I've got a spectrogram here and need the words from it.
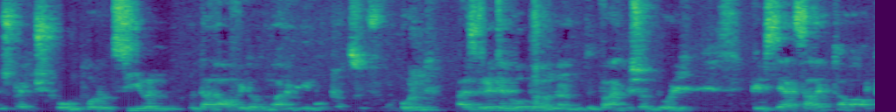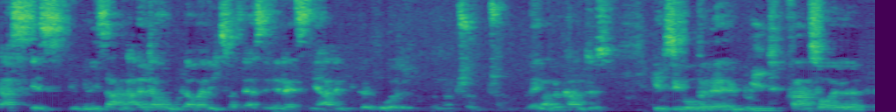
entsprechend Strom produzieren und dann auch wiederum einem E-Motor zuführen. Und als dritte Gruppe, und dann sind wir eigentlich schon durch, gibt es derzeit, aber auch das ist, ich will nicht sagen alter Hut, aber nichts, was erst in den letzten Jahren entwickelt wurde, sondern schon, schon länger bekannt ist, gibt es die Gruppe der Hybridfahrzeuge,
